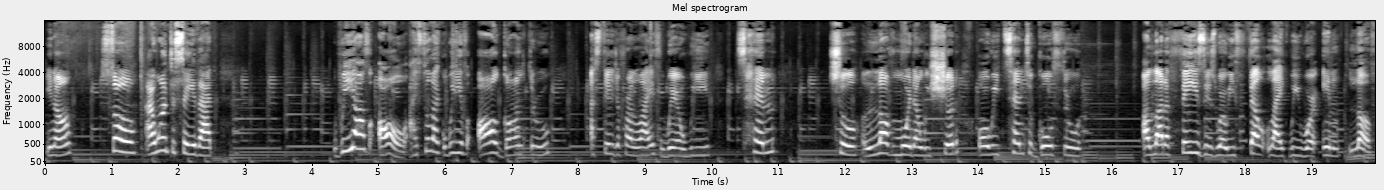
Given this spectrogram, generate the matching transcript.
you know. So I want to say that we have all, I feel like we have all gone through a stage of our life where we tend to love more than we should, or we tend to go through a lot of phases where we felt like we were in love.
